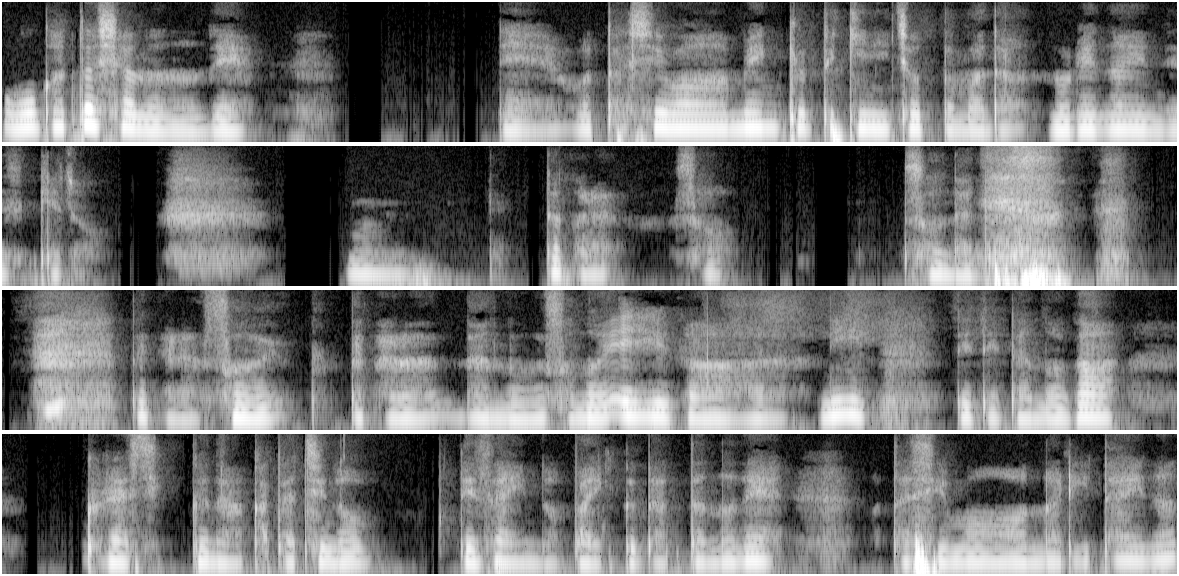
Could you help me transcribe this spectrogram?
大型車なので、で、私は免許的にちょっとまだ乗れないんですけど、うん。だから、そう。そうなんです。だから、そう、だから、あの、その映画に出てたのが、クラシックな形のデザインのバイクだったので、私も乗りたいなっ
